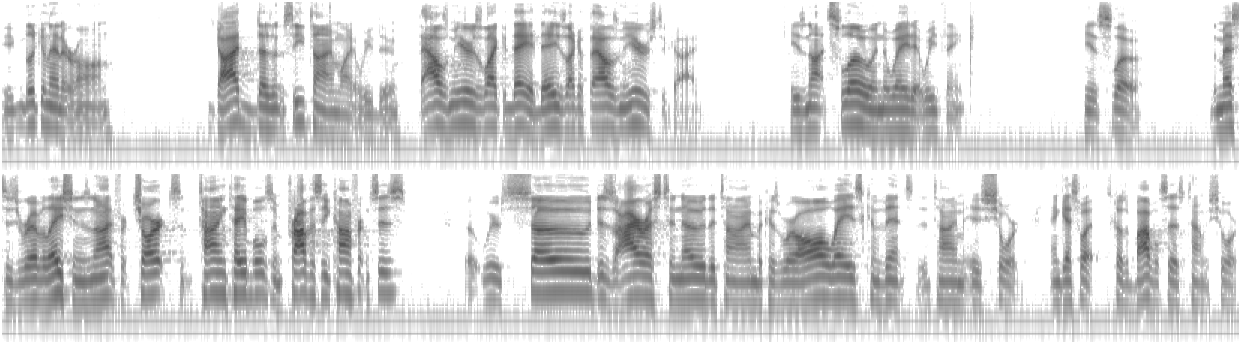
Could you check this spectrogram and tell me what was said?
you're looking at it wrong. God doesn't see time like we do. A thousand years is like a day. A day is like a thousand years to God. He is not slow in the way that we think. He is slow. The message of Revelation is not for charts and timetables and prophecy conferences, but we're so desirous to know the time because we're always convinced that the time is short. And guess what? It's because the Bible says time is short.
